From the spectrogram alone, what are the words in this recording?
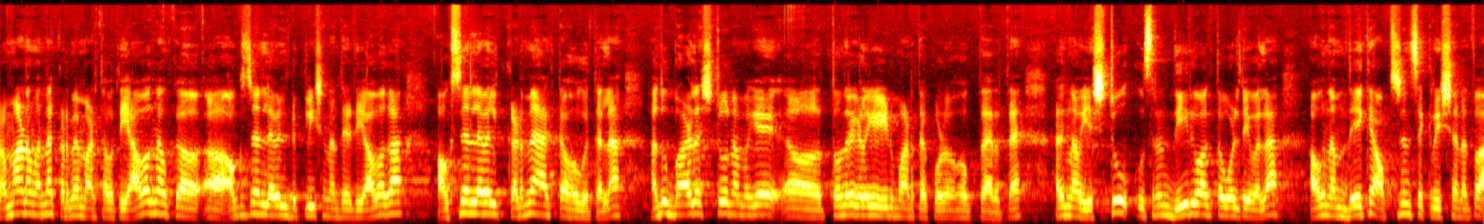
ಪ್ರಮಾಣವನ್ನು ಕಡಿಮೆ ಮಾಡ್ತಾ ಹೋಗುತ್ತೆ. ಯಾವಾಗ ನಾವು ಆಕ್ಸಿಜನ್ ಲೆವೆಲ್ ಡಿಪ್ಲೀಷನ್ ಅಂತ ಹೇಳ್ತೀವಿ. ಯಾವಾಗ ಆಕ್ಸಿಜನ್ ಲೆವೆಲ್ ಕಡಿಮೆ ಆಗ್ತಾ ಹೋಗುತ್ತಲ್ಲ, ಅದು ಬಹಳಷ್ಟು ನಮಗೆ ತೊಂದರೆಗಳಿಗೆ ಈಡು ಮಾಡ್ತಾ ಕೊ ಹೋಗ್ತಾ ಇರುತ್ತೆ. ಅದಕ್ಕೆ ನಾವು ಎಷ್ಟು ಉಸಿರನ್ನು ದೀರ್ಘವಾಗಿ ತೊಗೊಳ್ತೀವಲ್ಲ, ಅವಾಗ ನಮ್ಮ ದೇಹಕ್ಕೆ ಆಕ್ಸಿಜನ್ ಸೆಕ್ರೇಷನ್ ಅಥವಾ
